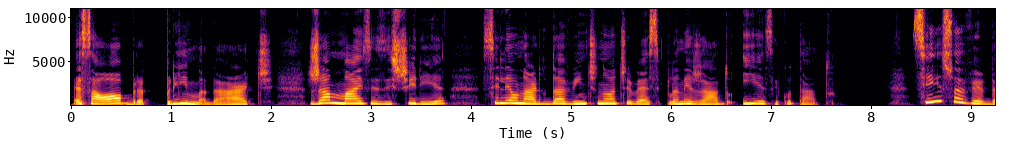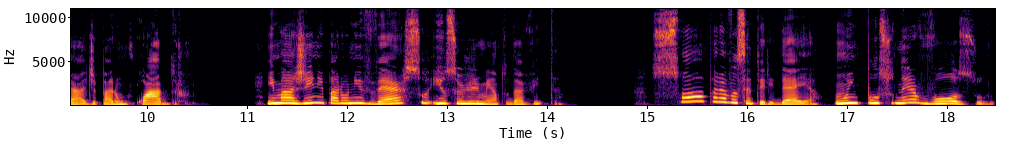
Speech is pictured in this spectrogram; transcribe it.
Essa obra-prima da arte jamais existiria se Leonardo da Vinci não a tivesse planejado e executado. Se isso é verdade para um quadro, imagine para o universo e o surgimento da vida. Só para você ter ideia, um impulso nervoso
